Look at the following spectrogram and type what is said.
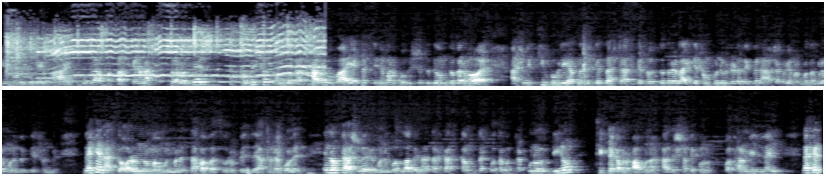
কিরে বলব রে ভাই? পুরা হতাশ কেননা দরদের ভবিষ্যৎ অন্ধকার। আরে ভাই, একটা সিনেমার ভবিষ্যৎ যদি অন্ধকার হয়, আসলে কি বলি আপনাদেরকে? জাস্ট আজকে ধৈর্য ধরে দিয়ে সম্পূর্ণ ভিডিওটা দেখবেন, আশা করি আমার কথাগুলো মনোযোগ দিয়ে শুনবেন। দেখেন, আজকে অরণ্য মামুন মানে চাপাবাস ওরফে যে আপনারা বলেন, এই লোকটা আসলে মানে বদলাবে না, তার কাজ কাম তার কথাবার্তা কোনো দিনও ঠিকঠাক আমরা পাবো না তাদের সাথে কোনো কথার মিল নাই। দেখেন,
